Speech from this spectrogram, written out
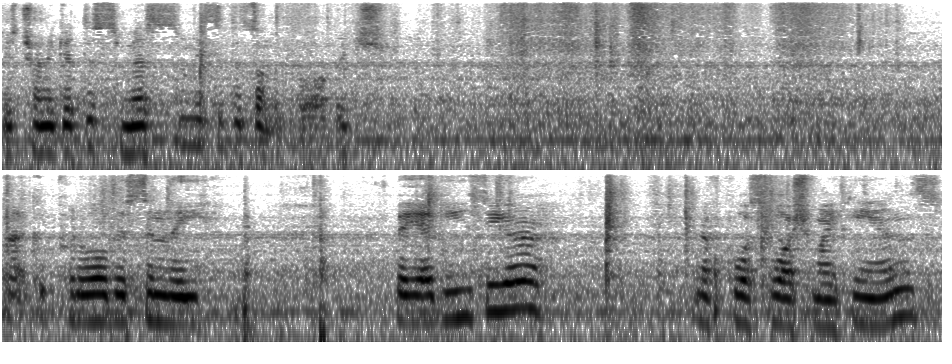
Just trying to get this mess. Let me set this on the garbage. I could put all this in the bag easier. And of course, wash my hands.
